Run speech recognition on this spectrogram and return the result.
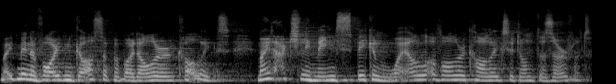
Might mean avoiding gossip about other colleagues. Might actually mean speaking well of other colleagues who don't deserve it.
